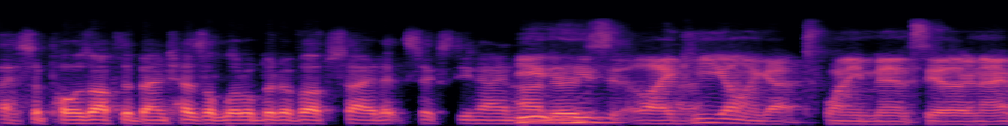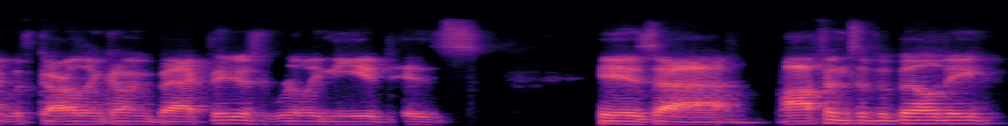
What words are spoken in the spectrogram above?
I, suppose off the bench has a little bit of upside at 6,900. He, he's like he only got 20 minutes the other night with Garland coming back. They just really needed his his uh, offensive ability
